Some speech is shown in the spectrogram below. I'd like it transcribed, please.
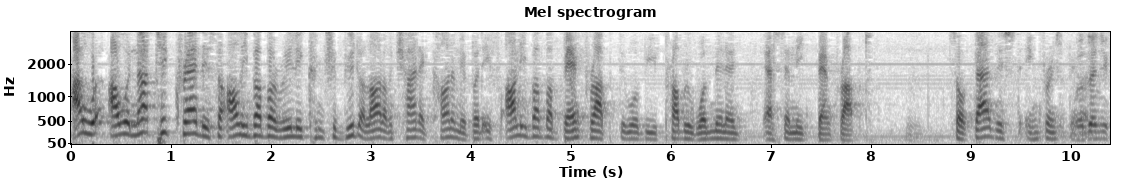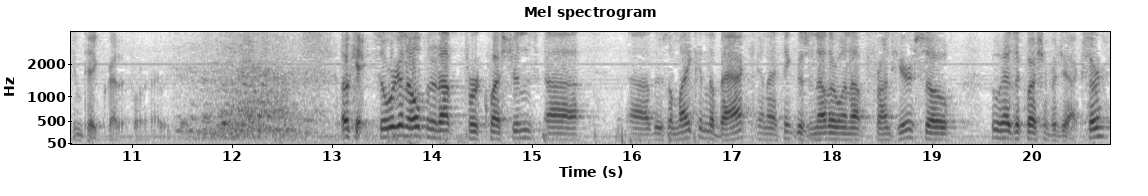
I would, I would not take credit that Alibaba really contribute a lot of China economy, but if Alibaba bankrupt, there will be probably 1 million SME bankrupt. So that is the inference. behind Well, then you can take credit for it, I would say. Okay, so we're going to open it up for questions. Uh, uh, There's a mic in the back, and I think there's another one up front here. So who has a question for Jack? Sir?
